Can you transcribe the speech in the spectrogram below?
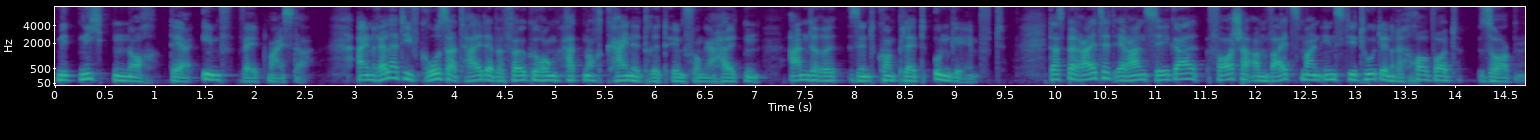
mitnichten noch der Impfweltmeister. Ein relativ großer Teil der Bevölkerung hat noch keine Drittimpfung erhalten, andere sind komplett ungeimpft. Das bereitet Eran Segal, Forscher am Weizmann-Institut in Rehovot, Sorgen.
